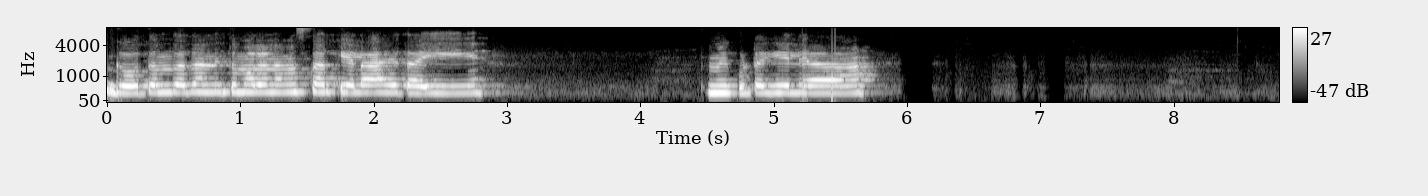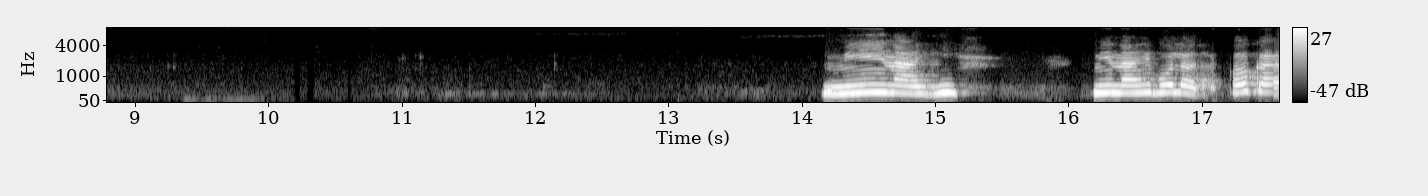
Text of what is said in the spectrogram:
गौतम दादांनी तुम्हाला नमस्कार केला आहे ताई. तुम्ही कुठे गेल्या? मी नाही. मी नाही बोलत हो का?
